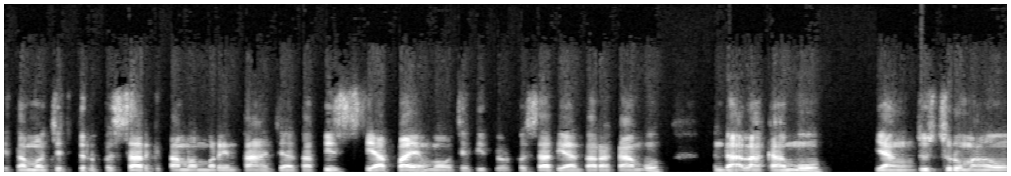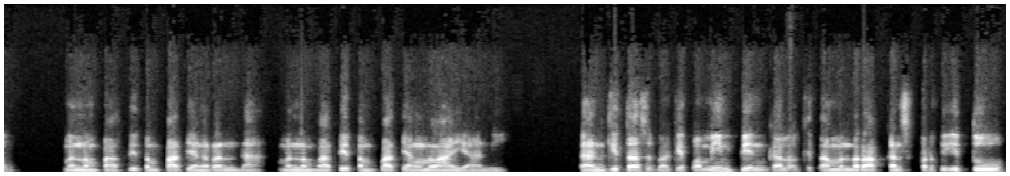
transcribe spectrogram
kita mau jadi terbesar, kita memerintah aja. Tapi siapa yang mau jadi terbesar di antara kamu, hendaklah kamu yang justru mau menempati tempat yang rendah, menempati tempat yang melayani. Dan kita sebagai pemimpin, kalau kita menerapkan seperti itu,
